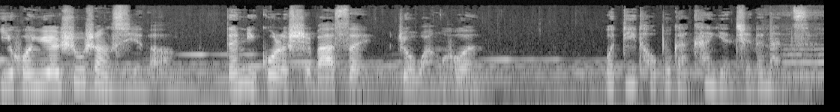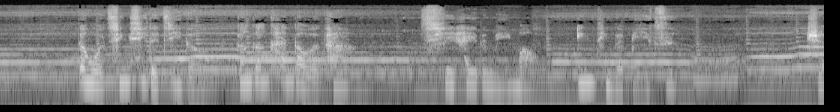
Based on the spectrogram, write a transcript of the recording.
依婚约书上写的，等你过了十八岁就完婚。我低头不敢看眼前的男子，但我清晰的记得刚刚看到了他，漆黑的眉毛，英挺的鼻子，这，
